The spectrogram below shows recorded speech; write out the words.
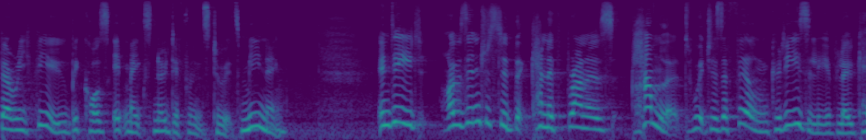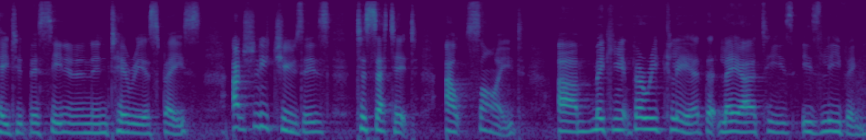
very few because it makes no difference to its meaning. Indeed, I was interested that Kenneth Branagh's Hamlet, which is a film, could easily have located this scene in an interior space, actually chooses to set it outside, um, making it very clear that Laertes is leaving.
